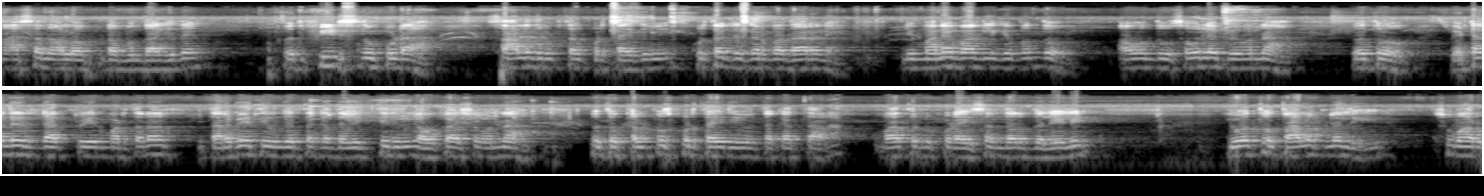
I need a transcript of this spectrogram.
ಹಾಸನ ಹಾಲು ಒಕ್ಕೂಟ ಮುಂದಾಗಿದೆ. ಇವತ್ತು ಫೀಡ್ಸ್ನು ಕೂಡ ಸಾಲದ ರೂಪದಲ್ಲಿ ಕೊಡ್ತಾ ಇದ್ದೀವಿ. ಕೃತಕ ಗರ್ಭಧಾರಣೆ ನಿಮ್ಮ ಮನೆ ಬಾಗಿಲಿಗೆ ಬಂದು ಆ ಒಂದು ಸೌಲಭ್ಯವನ್ನು ಇವತ್ತು ವೆಟನರಿ ಡಾಕ್ಟರ್ ಏನು ಮಾಡ್ತಾರೋ, ತರಬೇತಿ ಹೊಂದಿರತಕ್ಕಂಥ ವ್ಯಕ್ತಿ ನಿಮಗೆ ಅವಕಾಶವನ್ನು ಇವತ್ತು ಕಲ್ಪಿಸ್ಕೊಡ್ತಾ ಇದ್ದೀವಿ ಅಂತಕ್ಕಂಥ ಮಾತನ್ನು ಕೂಡ ಈ ಸಂದರ್ಭದಲ್ಲಿ ಹೇಳಿ. ಇವತ್ತು ತಾಲೂಕಿನಲ್ಲಿ ಸುಮಾರು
